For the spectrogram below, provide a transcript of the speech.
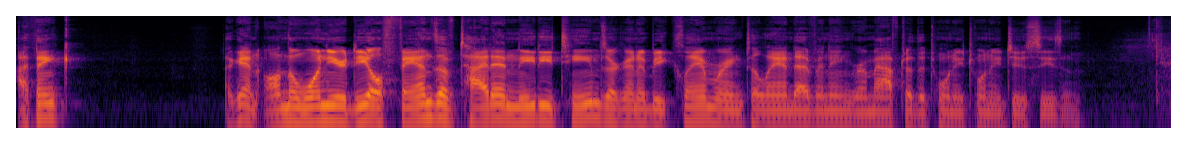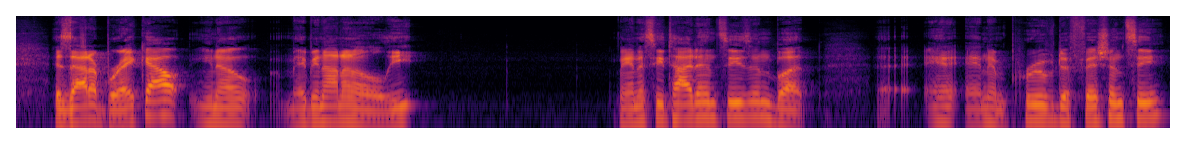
I think again, on the one year deal, fans of tight end needy teams are going to be clamoring to land Evan Engram after the 2022 season. Is that a breakout? You know, maybe not an elite fantasy tight end season, but an improved efficiency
